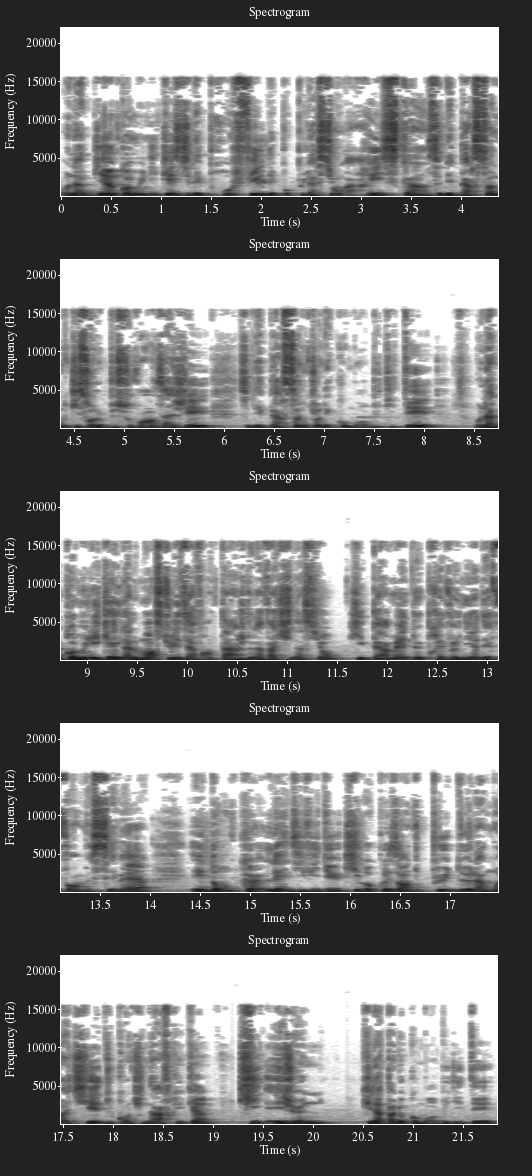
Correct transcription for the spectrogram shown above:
on a bien communiqué sur les profils des populations à risque. Hein. C'est des personnes qui sont le plus souvent âgées, c'est des personnes qui ont des comorbidités. On a communiqué également sur les avantages de la vaccination qui permet de prévenir des formes sévères. Et donc l'individu qui représente plus de la moitié du continent africain, qui est jeune, qui n'a pas de comorbidité,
